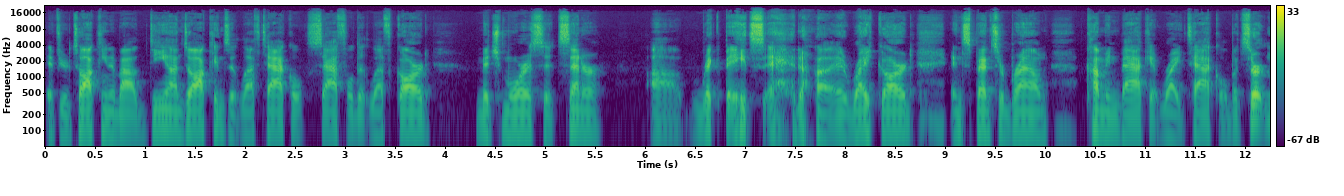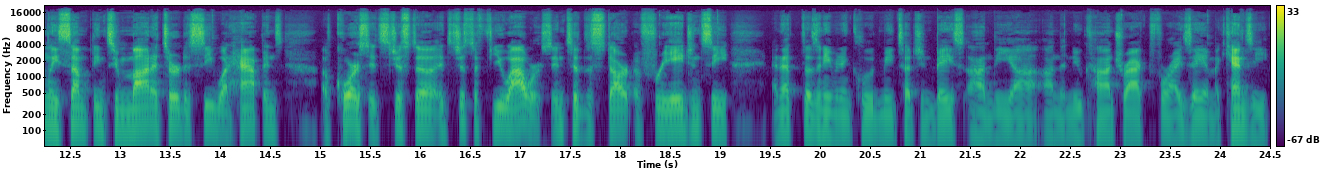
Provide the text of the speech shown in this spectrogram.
If you're talking about Dion Dawkins at left tackle, Saffold at left guard, Mitch Morse at center, uh, Rick Bates at, uh, at right guard, and Spencer Brown coming back at right tackle. But certainly something to monitor to see what happens. Of course, it's just a it's just a few hours into the start of free agency and that doesn't even include me touching base on the uh, on the new contract for Isaiah McKenzie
